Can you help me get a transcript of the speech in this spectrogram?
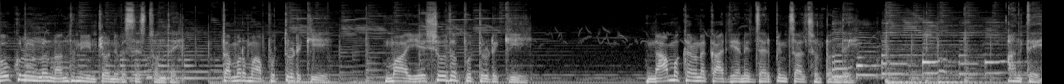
గోకులంలో నందుని ఇంట్లో నివసిస్తుంది. తమరు మా పుత్రుడికి మా యశోద పుత్రుడికి నామకరణ కార్యాన్ని జరిపించాల్సి ఉంటుంది. అంతే.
